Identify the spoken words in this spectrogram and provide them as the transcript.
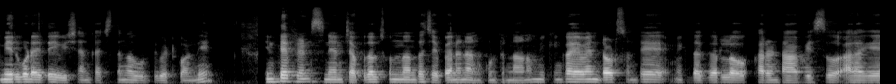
మీరు కూడా అయితే ఈ విషయాన్ని ఖచ్చితంగా గుర్తుపెట్టుకోండి. ఇంతే ఫ్రెండ్స్ నేను చెప్పదలుచుకున్నదంతా చెప్పానని అనుకుంటున్నాను. మీకు ఇంకా ఏమైనా డౌట్స్ ఉంటే మీకు దగ్గరలో కరెంట్ ఆఫీసు అలాగే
